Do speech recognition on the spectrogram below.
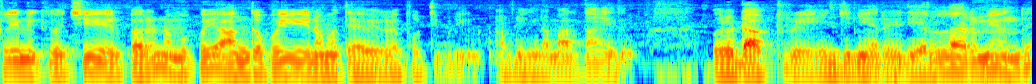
கிளினிக் வச்சு இருப்பார். நம்ம போய் அங்கே போய் நம்ம தேவைகளை பூர்த்தி பண்ணிக்கணும் அப்படிங்கிற மாதிரி தான் இது. ஒரு டாக்டரு இன்ஜினியரு இது எல்லாருமே வந்து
